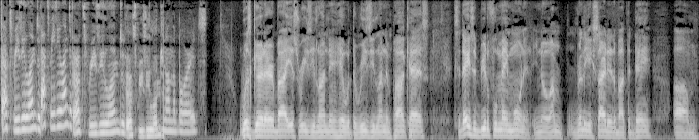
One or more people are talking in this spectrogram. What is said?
That's Reezy London. That's Reezy London. That's Reezy London. That's Reezy London. on the boards. What's good, everybody? It's Reezy London here with the Reezy London podcast. Today's a beautiful May morning. You know, I'm really excited about the day. Um,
